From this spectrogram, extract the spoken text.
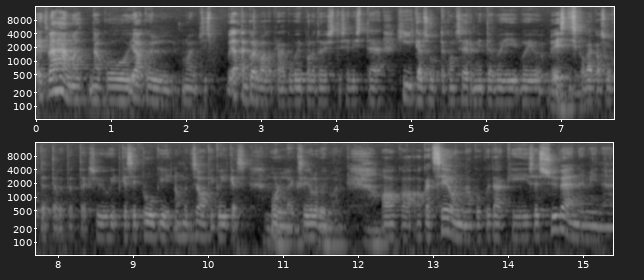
et vähemalt nagu hea küll, ma siis jätan kõrvale praegu võib-olla tõesti selliste hiigelsuurte kontsernide või, või Eestis ka väga suurte ettevõtete, eks ju, juhid, kes ei pruugi, noh, nad ei saagi kõiges olla, eks ei ole võimalik. aga, aga et see on nagu kuidagi see süvenemine,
